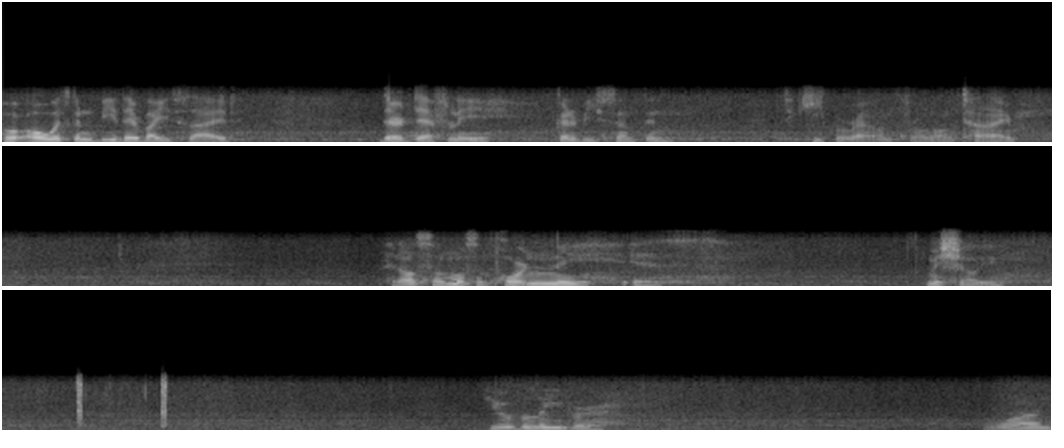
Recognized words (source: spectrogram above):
who are always going to be there by your side, they're definitely going to be something keep around for a long time. And also, most importantly, is let me show you. You're a believer, one,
